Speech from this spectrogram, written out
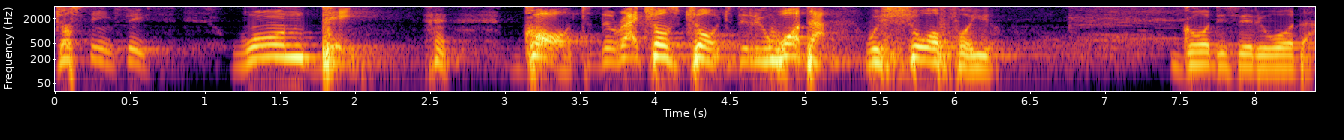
Just stay in faith one day, God, the righteous judge, the rewarder, will show up for you. God is a rewarder.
